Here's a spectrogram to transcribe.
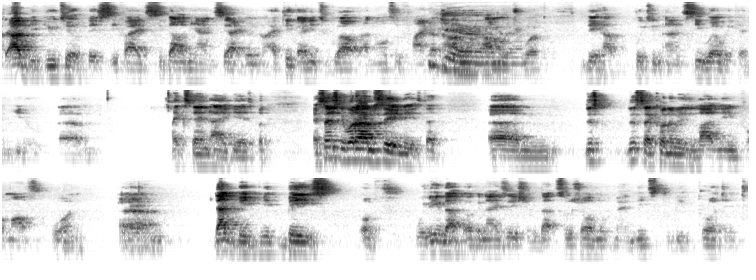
I'd, I'd be guilty of this if I sit down here and say I don't know. I think I need to go out and also find out Yeah. how, how much work they have put in and see where we can, you know, um, extend ideas. But essentially, what I'm saying is that um, this this economy is largely informal. One, um, that ba- base of within that organization, that social movement needs to be broadened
